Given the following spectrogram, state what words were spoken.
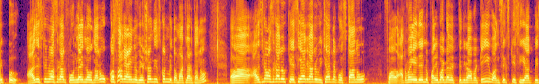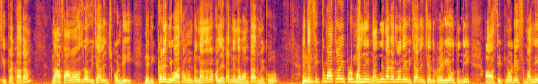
విప్ ఆది శ్రీనివాస్ గారు ఫోన్ లైన్లో ఉన్నారు. ఒక్కసారి ఆయన విషయం తీసుకొని మీతో మాట్లాడతాను. ఆది శ్రీనివాస్ గారు కేసీఆర్ గారు విచారణకు వస్తాను. అరవై ఐదేళ్ళు పైబడ్డ వ్యక్తిని కాబట్టి వన్ సిక్స్టీ సిఆర్పిసి ప్రకారం నా ఫామ్ హౌస్లో విచారించుకోండి. నేను ఇక్కడే నివాసం ఉంటున్నానని ఒక లెటర్ నిన్న పంపారు మీకు. అయితే సిట్ మాత్రం ఇప్పుడు మళ్ళీ నందినగర్లోనే విచారించేందుకు రెడీ అవుతుంది. ఆ సిట్ నోటీస్ మళ్ళీ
